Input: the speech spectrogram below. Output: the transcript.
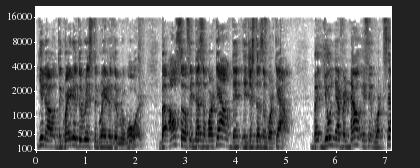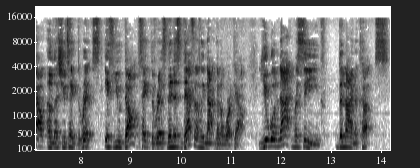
you know, the greater the risk, the greater the reward. But also, if it doesn't work out, then it just doesn't work out. But you'll never know if it works out unless you take the risk. If you don't take the risk, then it's definitely not going to work out. You will not receive the Nine of Cups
